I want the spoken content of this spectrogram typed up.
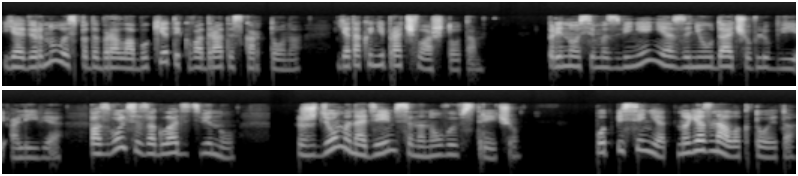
Я вернулась, подобрала букет и квадрат из картона. Я так и не прочла, что там. Приносим извинения за неудачу в любви, Оливия. Позвольте загладить вину. Ждем и надеемся на новую встречу. Подписи нет, но я знала, кто это.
